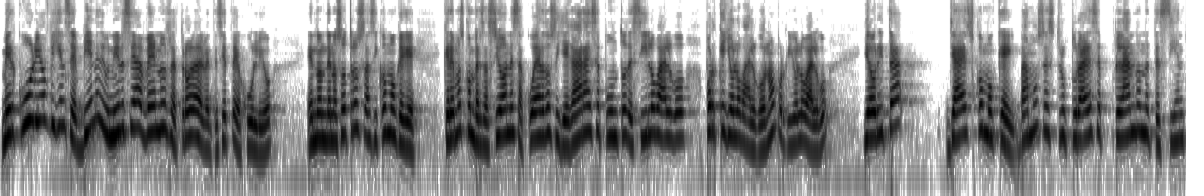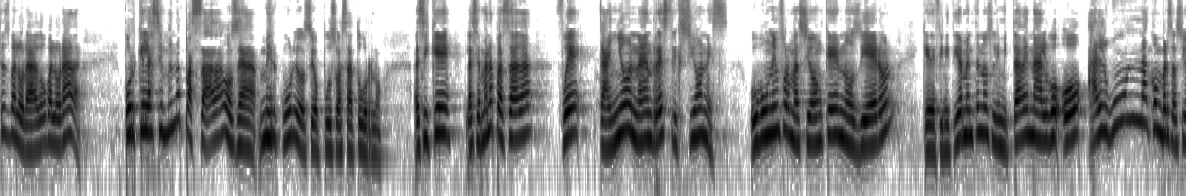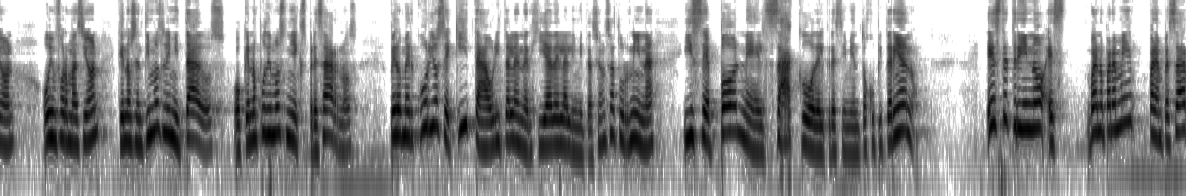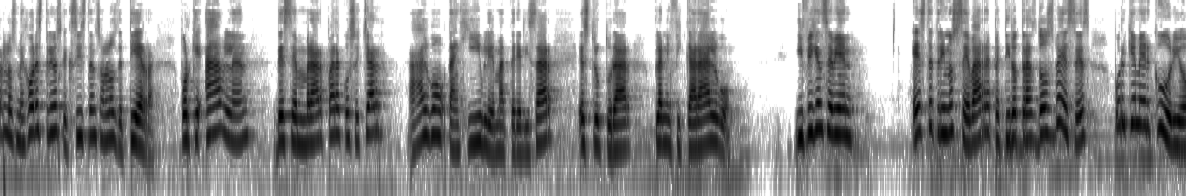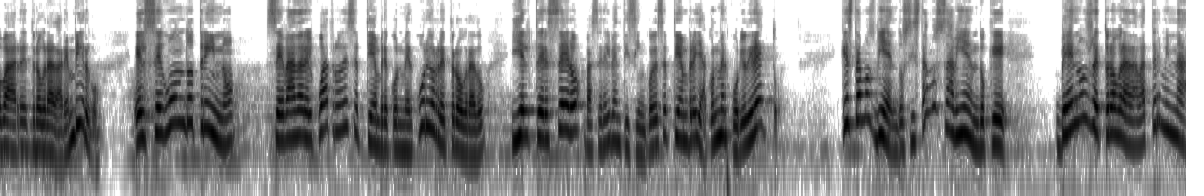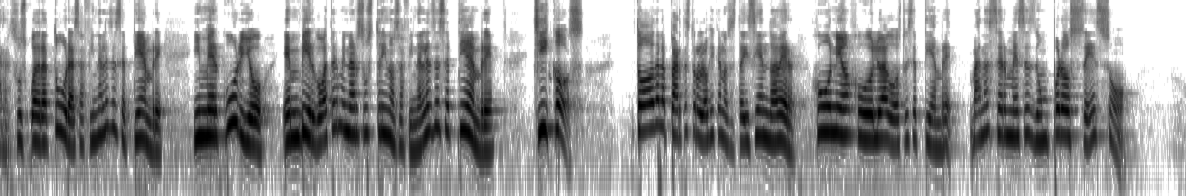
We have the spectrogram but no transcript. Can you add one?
Mercurio, fíjense, viene de unirse a Venus retrógrada del 27 de julio, en donde nosotros así como que queremos conversaciones, acuerdos y llegar a ese punto de sí lo valgo, porque yo lo valgo, ¿no? Porque yo lo valgo. Y ahorita ya es como que vamos a estructurar ese plan donde te sientes valorado o valorada. Porque la semana pasada, o sea, Mercurio se opuso a Saturno. Así que la semana pasada fue cañona en restricciones. Hubo una información que nos dieron que definitivamente nos limitaba en algo o alguna conversación o información que nos sentimos limitados o que no pudimos ni expresarnos, pero Mercurio se quita ahorita la energía de la limitación saturnina y se pone el saco del crecimiento jupiteriano. Este trino es, bueno, para mí, para empezar, los mejores trinos que existen son los de tierra, porque hablan de sembrar para cosechar algo tangible, materializar, estructurar, planificar algo. Y fíjense bien, este trino se va a repetir otras dos veces porque Mercurio va a retrogradar en Virgo. El segundo trino se va a dar el 4 de septiembre con Mercurio retrógrado y el tercero va a ser el 25 de septiembre ya con Mercurio directo. ¿Qué estamos viendo? Si estamos sabiendo que Venus retrógrada va a terminar sus cuadraturas a finales de septiembre y Mercurio en Virgo va a terminar sus trinos a finales de septiembre, chicos, toda la parte astrológica nos está diciendo, a ver, junio, julio, agosto y septiembre van a ser meses de un proceso,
